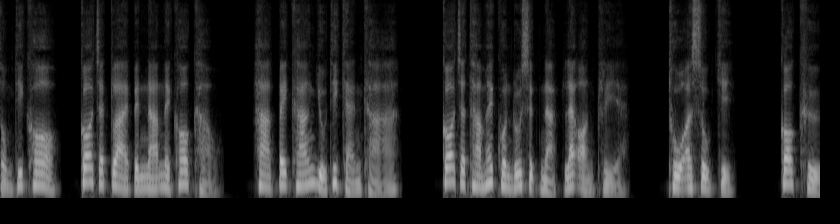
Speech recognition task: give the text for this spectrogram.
สมที่ข้อก็จะกลายเป็นน้ำในข้อเข่า หากไปค้างอยู่ที่แขนขา ก็จะทำให้คนรู้สึกหนักและอ่อนเพลียถั่วอสุกิ ก็คือ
